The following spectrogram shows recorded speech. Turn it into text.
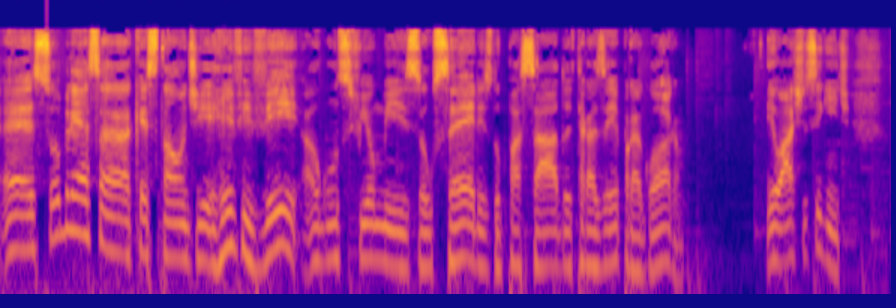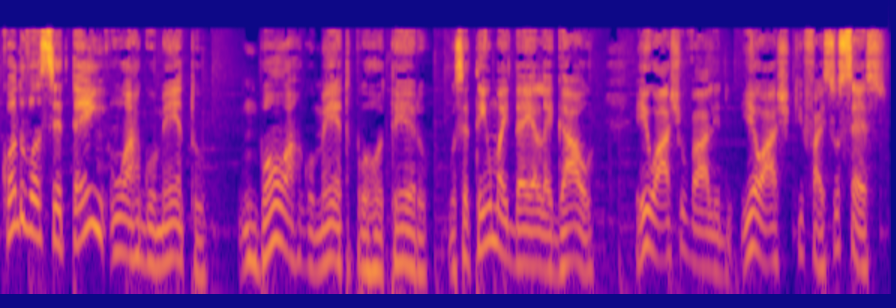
É, sobre essa questão de reviver alguns filmes ou séries do passado e trazer para agora, eu acho o seguinte: quando você tem um argumento, um bom argumento pro roteiro, você tem uma ideia legal, eu acho válido e eu acho que faz sucesso.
